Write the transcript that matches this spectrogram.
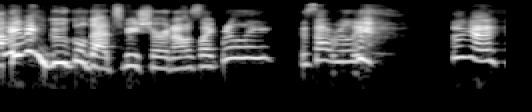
I even Googled that to be sure. And I was like, really? Is that really? okay.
